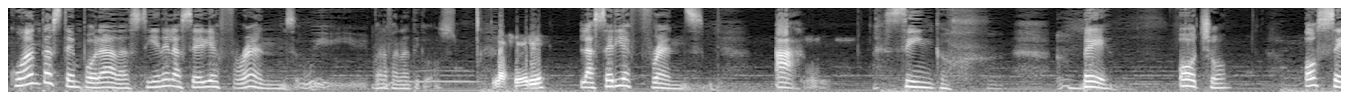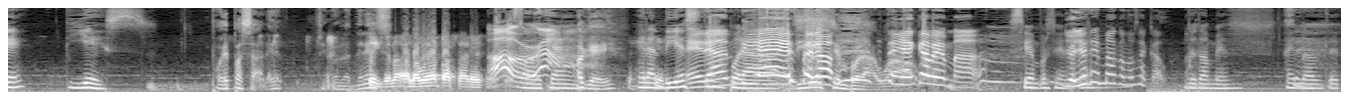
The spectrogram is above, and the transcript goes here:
¿Cuántas temporadas tiene la serie Friends? Uy, para fanáticos. La serie. La serie Friends. A. 5. B. 8. O C. 10. Puedes pasar, ¿eh? Si no la Sí, tenés. que la, la voy a pasar esa. All right. Ok. Eran 10 Eran temporadas. 10, 10 pero temporadas, wow. tenían que haber más. 100%. Yo lloré más cuando se acabó. Yo también. I Sí. loved it.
